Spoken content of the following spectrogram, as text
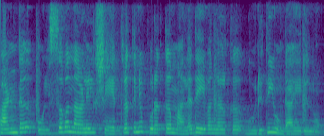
പണ്ട് ഉത്സവനാളിൽ ക്ഷേത്രത്തിനു പുറത്ത് മലദൈവങ്ങൾക്ക് ഗുരുതിയുണ്ടായിരുന്നു.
